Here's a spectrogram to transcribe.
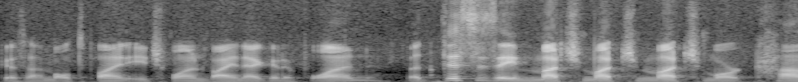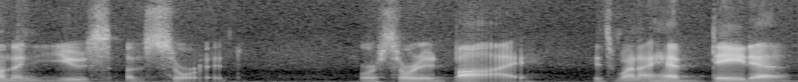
because I'm multiplying each one by negative 1. But this is a much, much, much more common use of sorted or sorted by. It's when I have data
